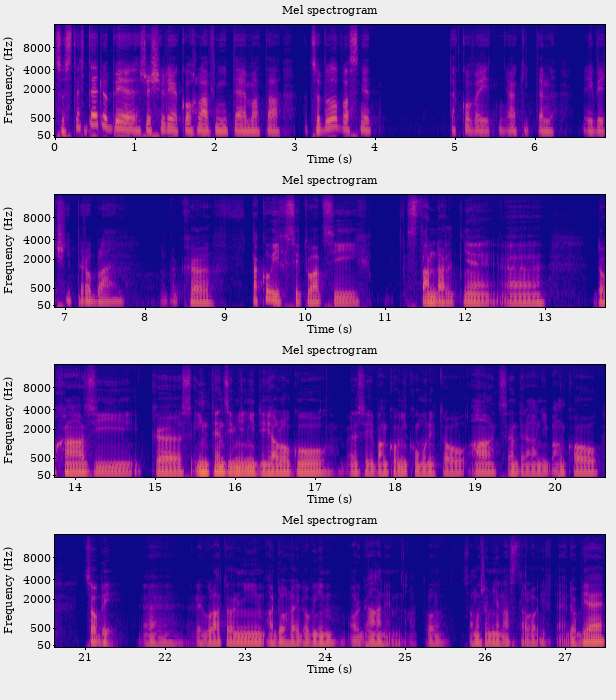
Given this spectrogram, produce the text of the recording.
Co jste v té době řešili jako hlavní témata? A co bylo vlastně takový nějaký ten největší problém? No tak eh, v takových situacích standardně eh, dochází k zintenzivnění dialogu mezi bankovní komunitou a centrální bankou, co by eh, regulatorním a dohledovým orgánem. A to samozřejmě nastalo i v té době.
